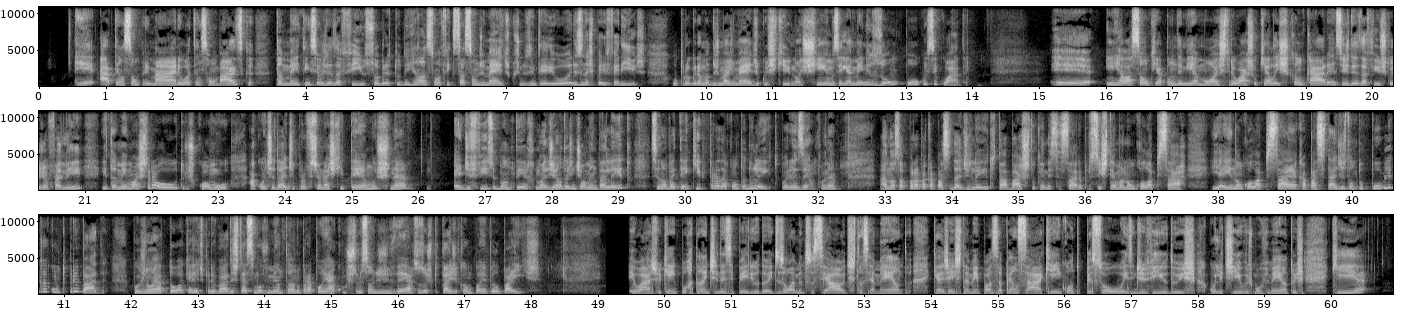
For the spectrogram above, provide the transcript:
É, a atenção primária ou atenção básica também tem seus desafios, sobretudo em relação à fixação de médicos nos interiores e nas periferias. O programa dos mais médicos que nós tínhamos, ele amenizou um pouco esse quadro. É, em relação ao que a pandemia mostra, eu acho que ela escancara esses desafios que eu já falei e também mostra outros, como a quantidade de profissionais que temos, né? É difícil manter, não adianta a gente aumentar leito se não vai ter equipe para dar conta do leito, por exemplo, né? A nossa própria capacidade de leito está abaixo do que é necessário para o sistema não colapsar, e aí não colapsar é a capacidade tanto pública quanto privada, pois não é à toa que a rede privada está se movimentando para apoiar a construção de diversos hospitais de campanha pelo país. Eu acho que é importante nesse período de isolamento social, distanciamento, que a gente também possa pensar que enquanto pessoas, indivíduos, coletivos, movimentos, que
